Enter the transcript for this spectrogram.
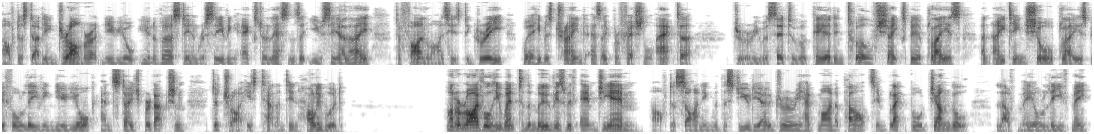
After studying drama at New York University and receiving extra lessons at UCLA to finalize his degree, where he was trained as a professional actor, Drury was said to have appeared in 12 Shakespeare plays and 18 Shaw plays before leaving New York and stage production to try his talent in Hollywood. On arrival, he went to the movies with MGM. After signing with the studio, Drury had minor parts in Blackboard Jungle, Love Me or Leave Me,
